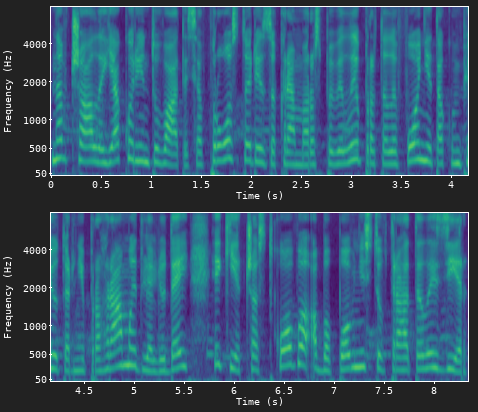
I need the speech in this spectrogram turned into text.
навчали, як орієнтуватися в просторі. Зокрема, розповіли про телефонні та комп'ютерні програми для людей, які частково або повністю втратили зір.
